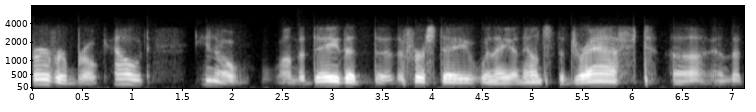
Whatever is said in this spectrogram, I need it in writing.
fervor broke out. You know, on the day that the, the first day when they announced the draft uh, and that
